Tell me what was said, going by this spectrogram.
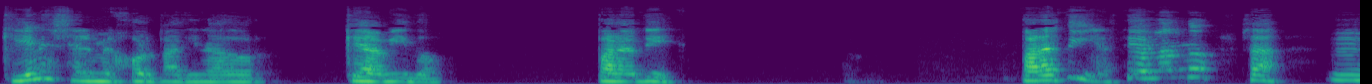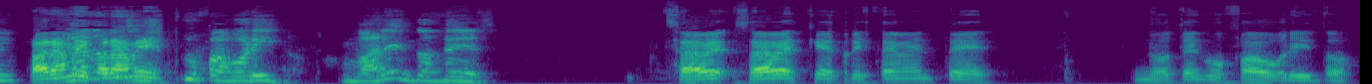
¿Quién es el mejor patinador que ha habido para ti? Para ti, estoy hablando, o sea, mm, Para mí, para mí. es tu favorito, ¿vale? Entonces, ¿Sabes, sabes que tristemente no tengo un favorito?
